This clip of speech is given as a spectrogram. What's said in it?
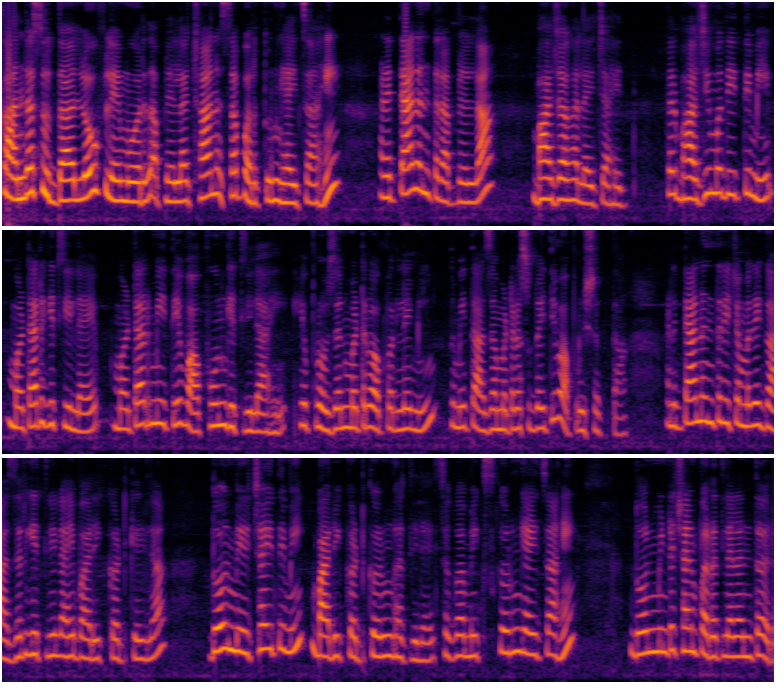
कांदासुद्धा लो फ्लेमवर आपल्याला छान असा परतून घ्यायचा आहे. आणि त्यानंतर आपल्याला भाज्या घालायच्या आहेत. तर भाजीमध्ये इथे मी मटार घेतलेलं आहे. मटार मी इथे वाफवून घेतलेलं आहे. हे फ्रोझन मटर वापरले मी. तुम्ही ताजा मटारसुद्धा इथे वापरू शकता. आणि त्यानंतर याच्यामध्ये गाजर घेतलेला आहे बारीक कट केलेला. दोन मिरच्या इथे मी बारीक कट करून घातलेल्या आहे सगळं मिक्स करून घ्यायचं आहे. दोन मिनटं छान परतल्यानंतर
